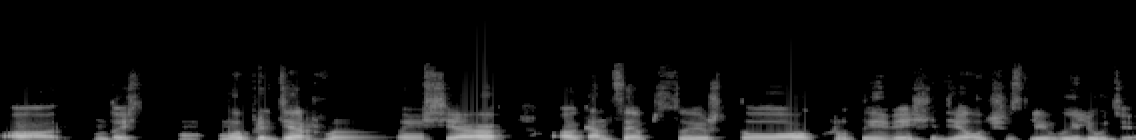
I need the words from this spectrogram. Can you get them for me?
а, ну, то есть мы придерживаемся а, концепции, что крутые вещи делают счастливые люди.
